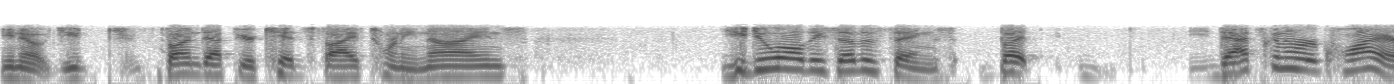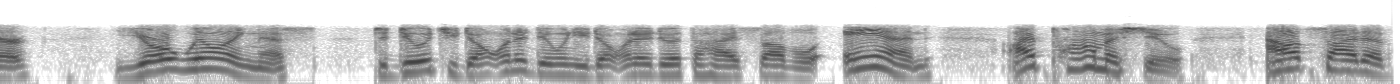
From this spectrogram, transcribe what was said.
you know, you fund up your kids 529s. You do all these other things, but that's going to require your willingness to do what you don't want to do when you don't want to do at the highest level. And I promise you, outside of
